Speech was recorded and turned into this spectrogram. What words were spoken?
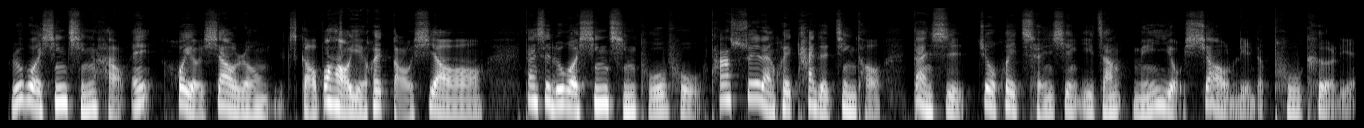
如果心情好，诶，会有笑容，搞不好也会搞笑哦。但是如果心情普普，他虽然会看着镜头，但是就会呈现一张没有笑脸的扑克脸。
